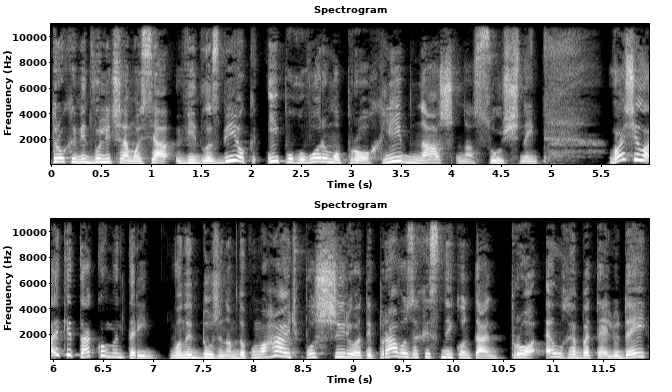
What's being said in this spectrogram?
Трохи відволічемося від лесбійок і поговоримо про хліб наш насущний. Ваші лайки та коментарі вони дуже нам допомагають поширювати правозахисний контент про ЛГБТ людей.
